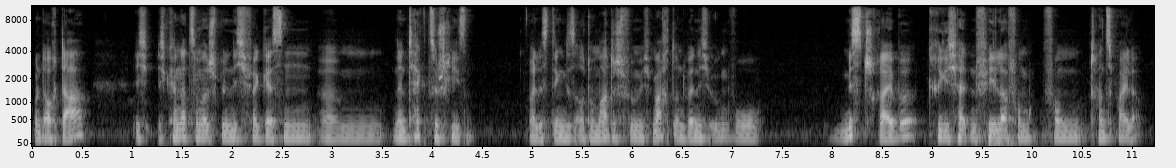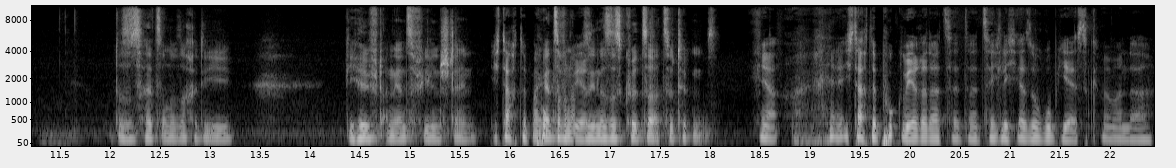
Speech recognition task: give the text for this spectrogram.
Und auch da, ich, ich kann da zum Beispiel nicht vergessen, ähm, einen Tag zu schließen, weil das Ding das automatisch für mich macht und wenn ich irgendwo Mist schreibe, kriege ich halt einen Fehler vom, vom Transpiler. Das ist halt so eine Sache, die, die hilft an ganz vielen Stellen. Ich dachte, mal ganz davon abgesehen, dass es kürzer zu tippen ist. Ja, ich dachte, Puck wäre da tatsächlich eher so Rubiesk, wenn man da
